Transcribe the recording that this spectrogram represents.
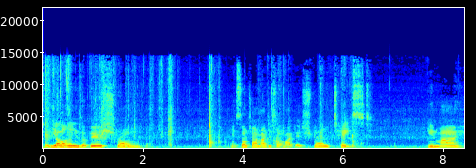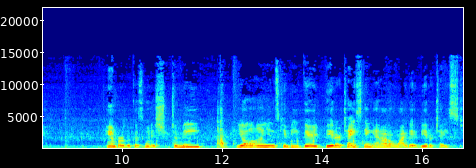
But yellow onions are very strong. And sometimes I just don't like that strong taste in my hamburger. Because when it's, to me, yellow onions can be very bitter tasting. And I don't like that bitter taste.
